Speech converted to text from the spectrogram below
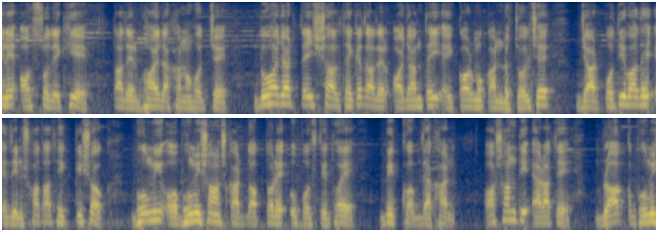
এনে অস্ত্র দেখিয়ে তাদের ভয় দেখানো হচ্ছে। দু হাজার তেইশ সাল থেকে তাদের অজান্তেই এই কর্মকাণ্ড চলছে, যার প্রতিবাদে এদিন শতাধিক কৃষক ভূমি ও ভূমি সংস্কার দপ্তরে উপস্থিত হয়ে বিক্ষোভ দেখান। অশান্তি এড়াতে ব্লক ভূমি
